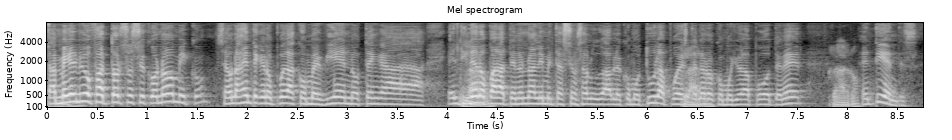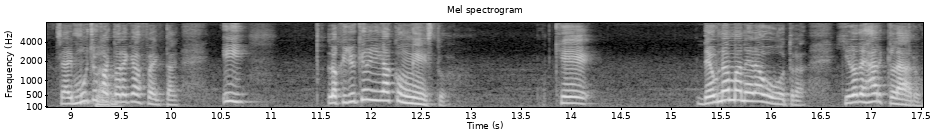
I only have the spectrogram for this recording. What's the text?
También el mismo factor socioeconómico, o sea, una gente que no pueda comer bien, no tenga el dinero Claro. para tener una alimentación saludable como tú la puedes Claro. tener o como yo la puedo tener. Claro. ¿Entiendes? O sea, hay muchos Claro. factores que afectan. Y lo que yo quiero llegar con esto, que de una manera u otra, quiero dejar claro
